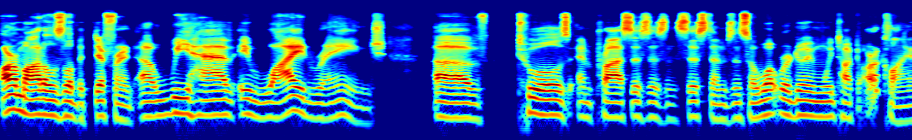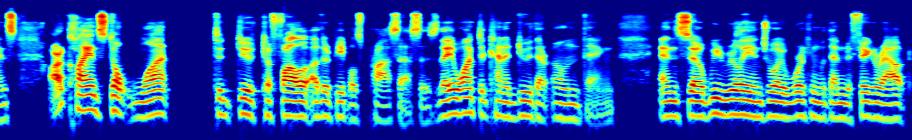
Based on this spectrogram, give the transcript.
Our model is a little bit different. Uh, we have a wide range of tools and processes and systems. And so what we're doing when we talk to our clients, our clients don't want to do to follow other people's processes. They want to kind of do their own thing. And so we really enjoy working with them to figure out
